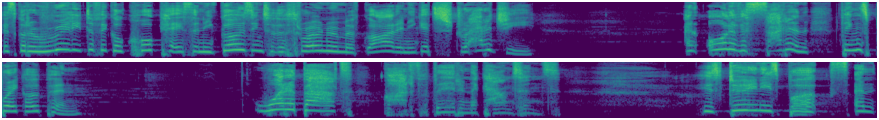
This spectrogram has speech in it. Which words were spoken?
has got a really difficult court case and he goes into the throne room of God and he gets strategy? And all of a sudden, things break open. What about, God forbid, an accountant who's doing his books and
